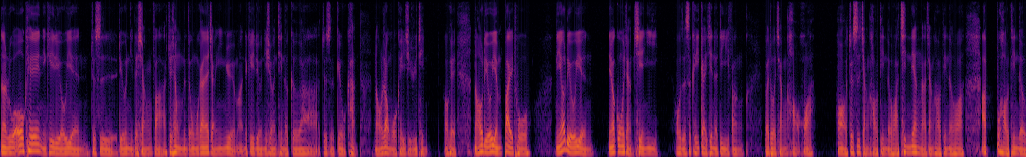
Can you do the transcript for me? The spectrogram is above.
那如果 OK，你可以留言，就是留你的想法，就像我们我们刚才讲音乐嘛，你可以留你喜欢听的歌啊，就是给我看，然后让我可以一起去听，OK。然后留言，拜托你要留言，你要跟我讲建议，或者是可以改进的地方，拜托讲好话，哦，就是讲好听的话，尽量啦，讲好听的话啊，不好听的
